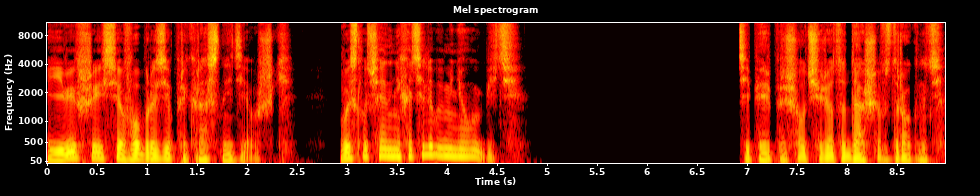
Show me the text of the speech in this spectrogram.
Явившаяся в образе прекрасной девушки. Вы случайно не хотели бы меня убить? Теперь пришел черед Даши вздрогнуть.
